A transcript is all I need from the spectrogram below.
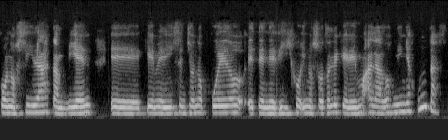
conocidas también que me dicen yo no puedo tener hijos y nosotros le queremos a las dos niñas juntas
